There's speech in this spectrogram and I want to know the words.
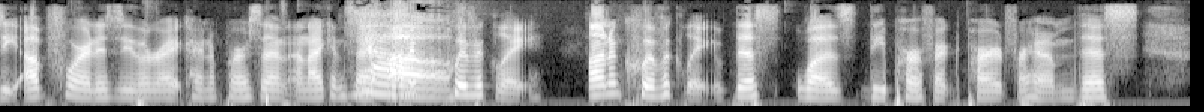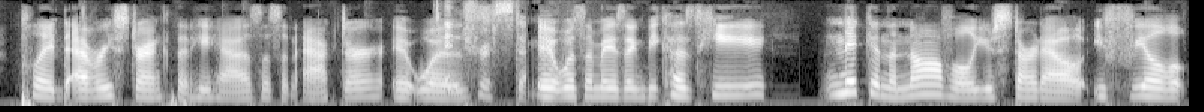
he up for it? Is he the right kind of person? And I can say Yeah. unequivocally, unequivocally, this was the perfect part for him. This played to every strength that he has as an actor. It was Interesting. It was amazing because he Nick in the novel, you start out, you feel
